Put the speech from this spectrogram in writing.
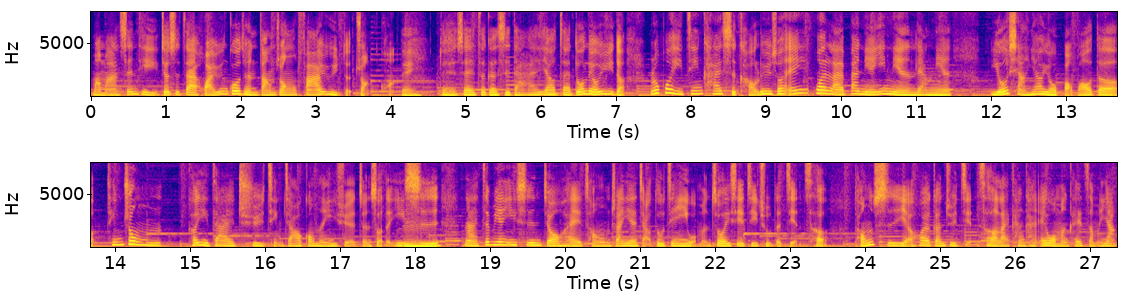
妈妈身体就是在怀孕过程当中发育的状况。对对，所以这个是大家要再多留意的。如果已经开始考虑说，哎，未来半年、一年、两年有想要有宝宝的听众。可以再去请教功能医学诊所的医师，那这边医师就会从专业角度建议我们做一些基础的检测，同时也会根据检测来看看，哎，我们可以怎么样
